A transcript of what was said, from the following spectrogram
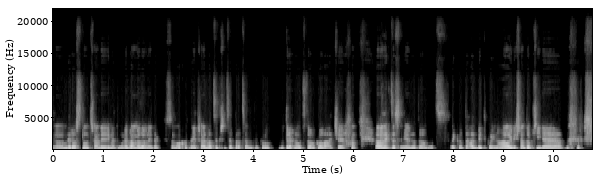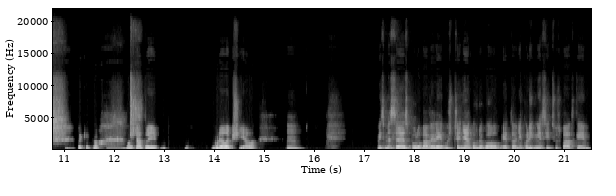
eh, vyrostl třeba, dejme tomu na 2 miliony, tak jsem ochotný třeba 20-30% jako utrhnout z toho koláče, no. ale nechce se mě do toho moc jako tahat Bitcoin, no, ale když na to přijde, tak jako možná to i bude lepší, ale hmm. My jsme se spolu bavili už před nějakou dobou, je to několik měsíců zpátky,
